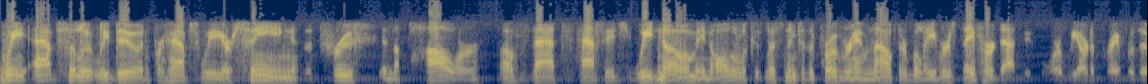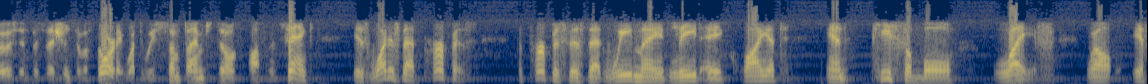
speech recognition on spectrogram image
We absolutely do, and perhaps we are seeing the truth and the power of that passage. We know, I mean, all the listening to the program now, if they're believers, they've heard that before. We are to pray for those in positions of authority. What do we sometimes still often think is what is that purpose? The purpose is that we may lead a quiet and peaceable life. Well, if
